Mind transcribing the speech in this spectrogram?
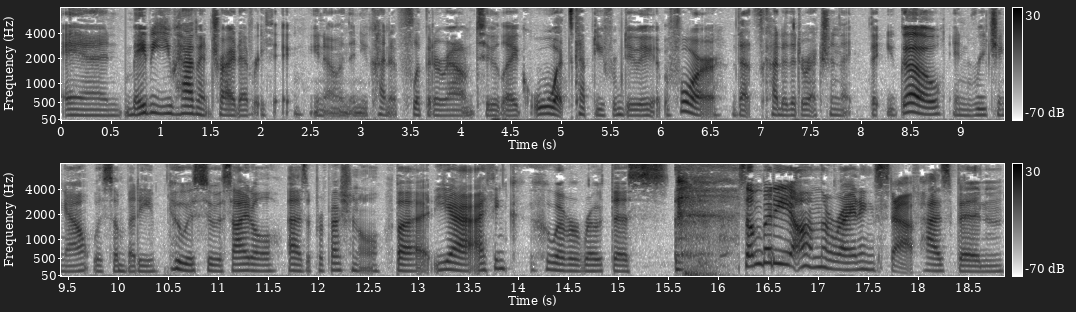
And maybe you haven't tried everything, you know, and then you kind of flip it around to like, what's kept you from doing it before? That's kind of the direction that, that you go in reaching out with somebody who is suicidal as a professional. But yeah, I think whoever wrote this. somebody on the writing staff has been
